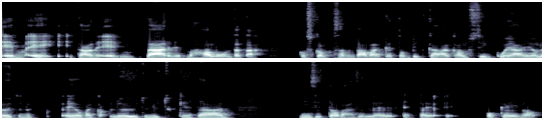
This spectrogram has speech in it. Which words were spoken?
ei, ei, tämä on ei, väärin, että mä haluan tätä. Koska sanotaan vaikka, että on pitkään aikaa ollut sinkkuja ja ei ole, löytynyt, ei ole vaikka löytynyt ketään, niin sitten on vähän silleen, että okei, okay, no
